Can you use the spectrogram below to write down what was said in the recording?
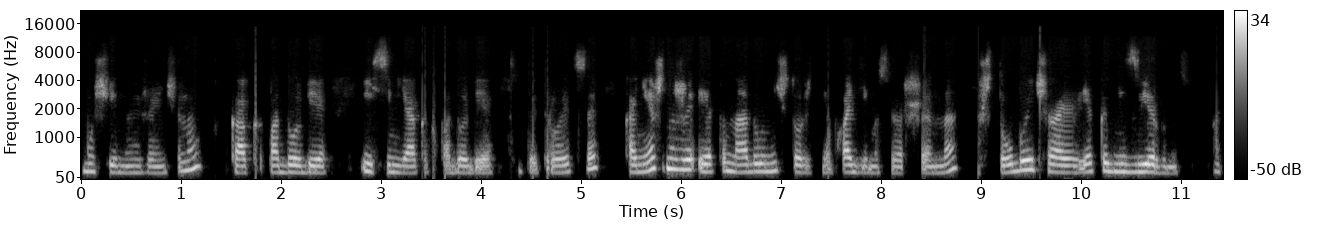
мужчину и женщину как подобие, и семья как подобие Святой Троицы. Конечно же, это надо уничтожить необходимо совершенно, чтобы человека не свергнуть от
